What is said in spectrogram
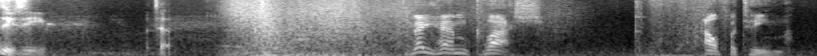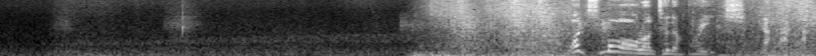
ZZ, what's up? Mayhem Clash. Alpha Team. Once more onto the breach.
